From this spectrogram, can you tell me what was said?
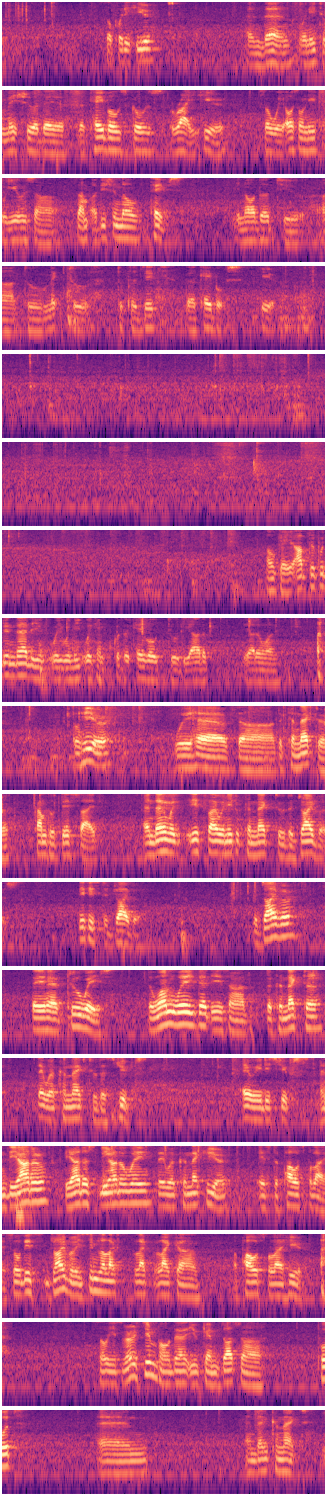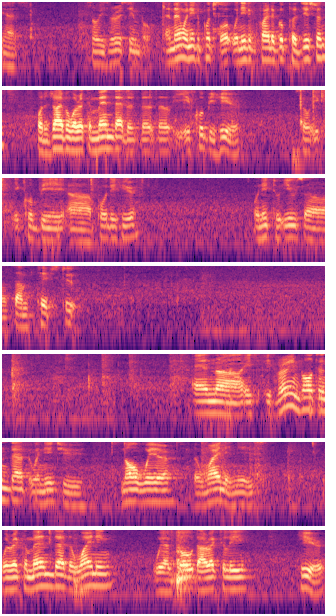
So put it here. And then we need to make sure the, the cables goes right here. So we also need to use uh, some additional tapes in order to uh, to make to to position the cables here Okay, after putting that, we, we need we can put the cable to the other the other one. so here we have the, the connector come to this side, And then with this side, we need to connect to the drivers. This is the driver. The driver, they have two ways. The one way that is uh, the connector that will connect to the strips, LED strips. And the other, the other, the other way they will connect here is the power supply. So this driver is similar like like like uh, a power supply here. so it's very simple that you can just uh, put and and then connect. Yes. So it's very simple. And then we need to put we need to find a good position for the driver. We recommend that the, the, the it could be here. So it, it could be uh, put it here we need to use uh, some tips too. And uh, it's, it's very important that we need to know where the winding is. We recommend that the winding will go directly here.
